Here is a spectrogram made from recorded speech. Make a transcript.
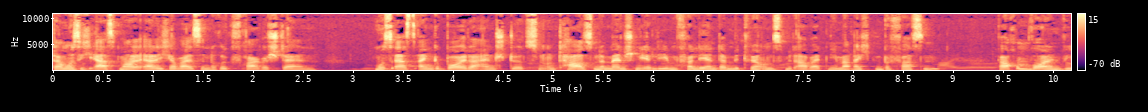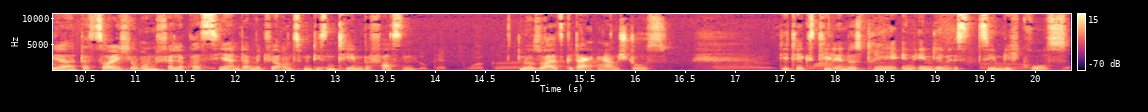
Da muss ich erstmal ehrlicherweise eine Rückfrage stellen. Muss erst ein Gebäude einstürzen und tausende Menschen ihr Leben verlieren, damit wir uns mit Arbeitnehmerrechten befassen? Warum wollen wir, dass solche Unfälle passieren, damit wir uns mit diesen Themen befassen? Nur so als Gedankenanstoß. Die Textilindustrie in Indien ist ziemlich groß.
